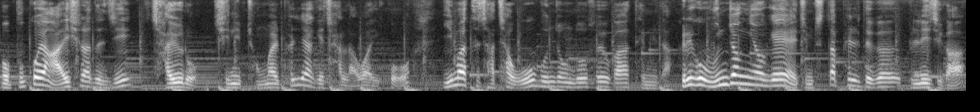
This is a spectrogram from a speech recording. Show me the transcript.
뭐 북고양 IC라든지 자유로 진입 정말 편리하게 잘 나와 있고 이마트 자차 5분 정도 소요가 됩니다. 그리고 운정역에 지금 스타필드 빌리지가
